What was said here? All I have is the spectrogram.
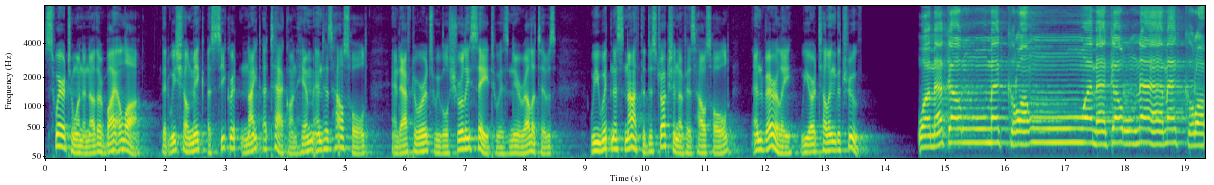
Swear to one another by Allah that we shall make a secret night attack on him and his household, and afterwards we will surely say to his near relatives, We witness not the destruction of his household, and verily we are telling the truth. ومكروا مكرا ومكرنا مكرا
